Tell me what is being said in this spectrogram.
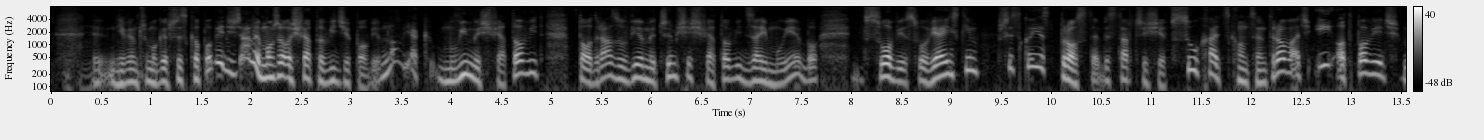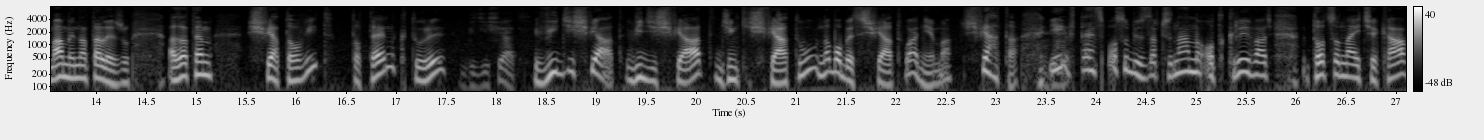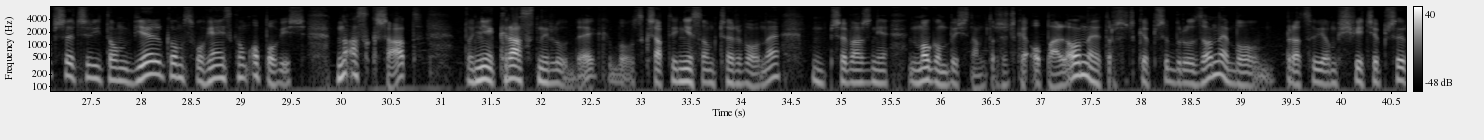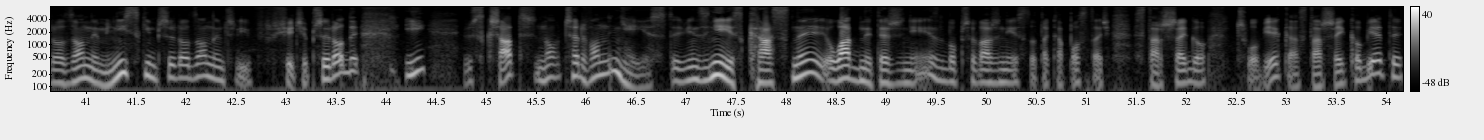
Nie wiem, czy mogę wszystko powiedzieć, ale może o światowidzie powiem. No, jak mówimy światowid, to od razu wiemy, czym się światowid zajmuje, bo w słowie słowiańskim wszystko jest proste. Wystarczy się wsłuchać, skoncentrować i odpowiedź mamy na talerzu. A zatem światowid to ten, który Widzi świat. widzi świat. Widzi świat dzięki światłu, no bo bez światła nie ma świata. I w ten sposób już zaczynamy odkrywać to, co najciekawsze, czyli tą wielką słowiańską opowieść. No a skrzat to nie krasny ludek, bo skrzaty nie są czerwone. Przeważnie mogą być tam troszeczkę opalone, troszeczkę przybrudzone, bo pracują w świecie przyrodzonym, niskim przyrodzonym, czyli w świecie przyrody i skrzat no, czerwony nie jest, więc nie jest krasny, ładny też nie jest, bo przeważnie jest to taka postać starszego człowieka, starszej kobiety.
